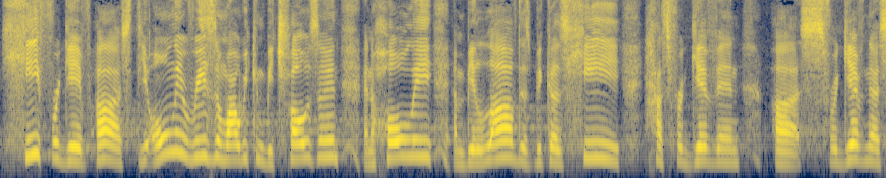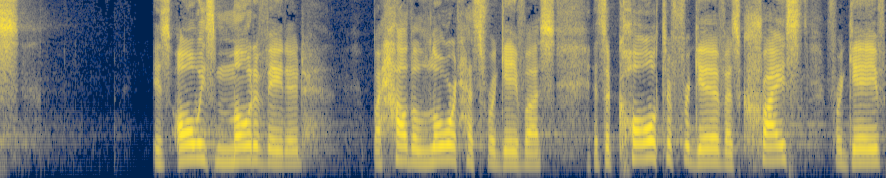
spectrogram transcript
He forgave us. The only reason why we can be chosen and holy and beloved is because He has forgiven us. Forgiveness is always motivated by how the Lord has forgave us. It's a call to forgive as Christ forgave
